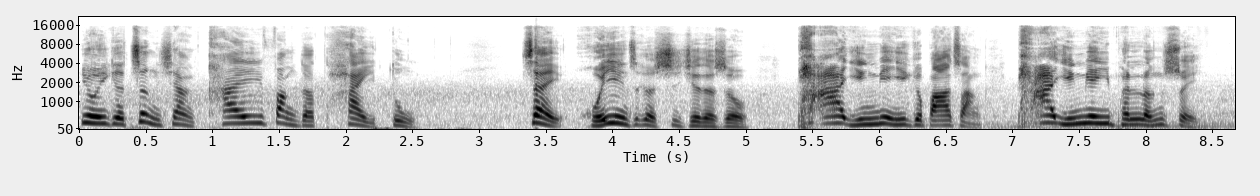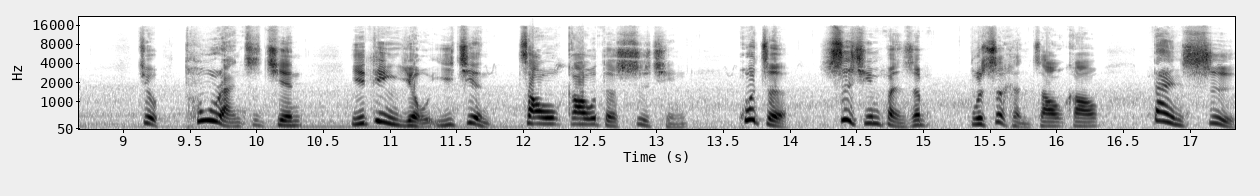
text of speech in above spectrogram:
用一个正向开放的态度，在回应这个世界的时候，啪迎面一个巴掌，啪迎面一盆冷水，就突然之间一定有一件糟糕的事情，或者事情本身不是很糟糕，但是。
